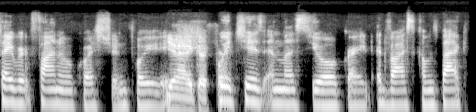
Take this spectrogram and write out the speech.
favorite final question for you. Yeah, go for which it. Which is, unless your great advice comes back,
